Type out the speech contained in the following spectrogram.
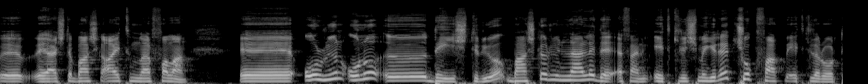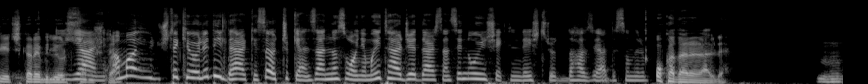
e, veya işte başka itemlar falan e, o rune onu e, değiştiriyor. Başka rünlerle de efendim etkileşime girerek çok farklı etkiler ortaya çıkarabiliyoruz yani, sonuçta. Ama 3'teki öyle değildi. Herkese açık yani. Sen nasıl oynamayı tercih edersen senin oyun şeklini değiştiriyordu daha ziyade sanırım. O kadar herhalde. Hı hı.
